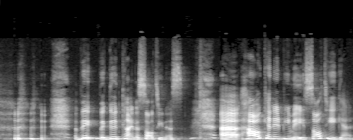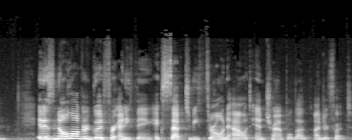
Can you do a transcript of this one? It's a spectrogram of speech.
the, the good kind of saltiness. Uh, how can it be made salty again? It is no longer good for anything except to be thrown out and trampled underfoot.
